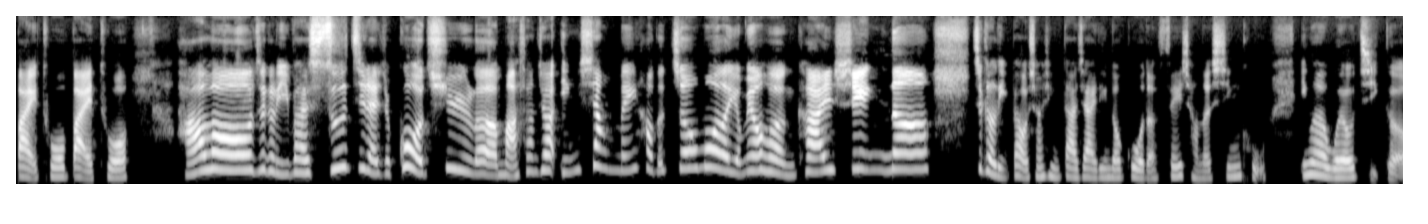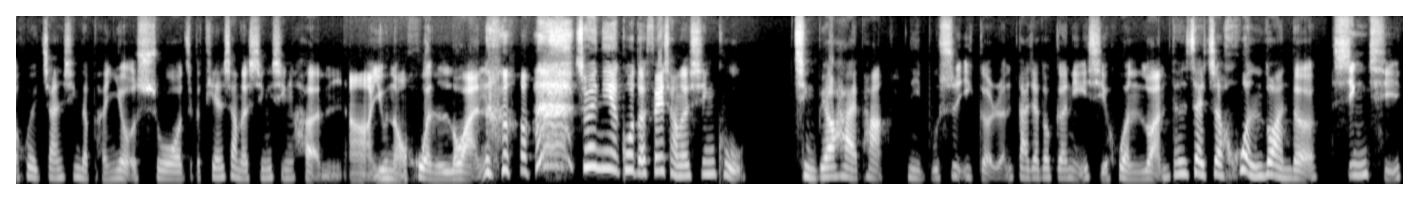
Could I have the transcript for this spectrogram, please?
拜托拜托。Hello，这个礼拜四季嘞就过去了，马上就要迎向美好的周末了，有没有很开心呢？这个礼拜我相信大家一定都过得非常的辛苦，因为我有几个会占星的朋友说，这个天上的星星很啊，you know 混乱，所以你也过得非常的辛苦，请不要害怕。你不是一个人，大家都跟你一起混乱。但是在这混乱的星期，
